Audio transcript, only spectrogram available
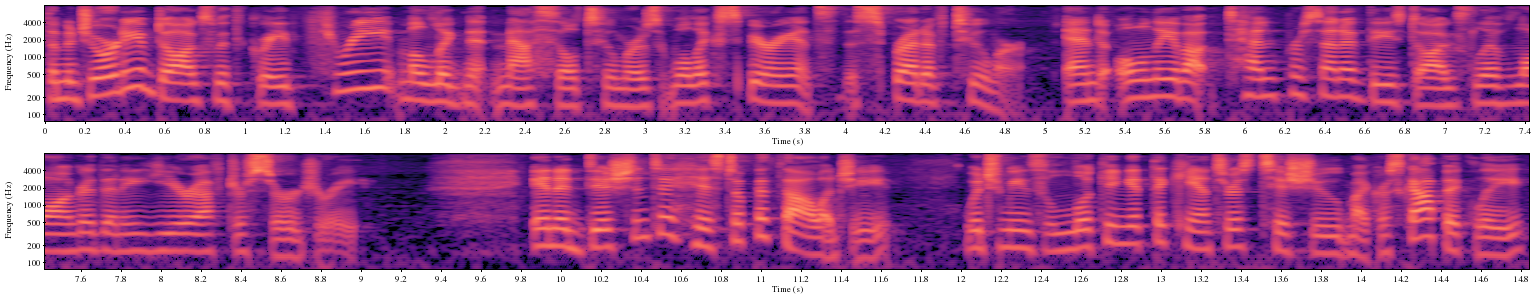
The majority of dogs with grade 3 malignant mast cell tumors will experience the spread of tumor, and only about 10% of these dogs live longer than a year after surgery. In addition to histopathology, which means looking at the cancerous tissue microscopically,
